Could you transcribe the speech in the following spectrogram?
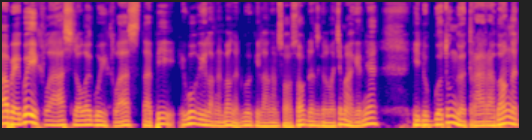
apa ya gue ikhlas, soalnya gue ikhlas tapi gue kehilangan banget, gue kehilangan sosok dan segala macam. Akhirnya hidup gue tuh nggak terarah banget,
